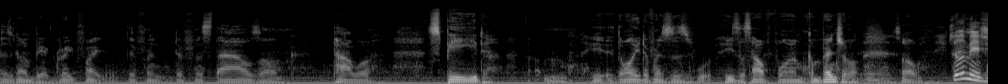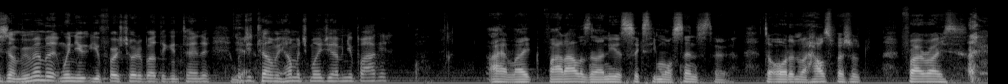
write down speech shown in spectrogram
It's gonna be a great fight. Different different styles, um, power, speed. Um, he, the only difference is he's a southpaw. I'm conventional. So So let me ask you something. Remember when you, you first heard about the contender? Would Yeah. you tell me how much money you have in your pocket? I had like five dollars and I needed sixty more cents to, to order a house special fried rice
